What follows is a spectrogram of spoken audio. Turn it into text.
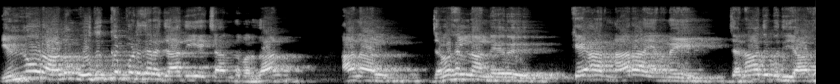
எல்லோராலும் ஒதுக்கப்படுகிற ஜாதியை சார்ந்தவர் தான் ஆனால் ஜவஹர்லால் நேரு கே ஆர் நாராயணனை ஜனாதிபதியாக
